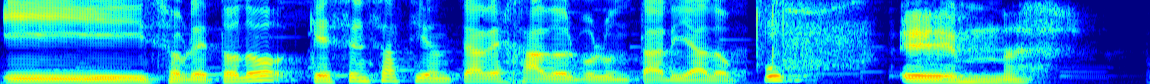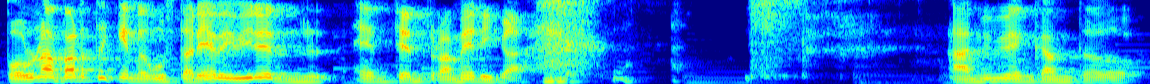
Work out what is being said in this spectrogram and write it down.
Y sobre todo, ¿qué sensación te ha dejado el voluntariado? Em, por una parte que me gustaría vivir en, en Centroamérica. a mí me ha encantado.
